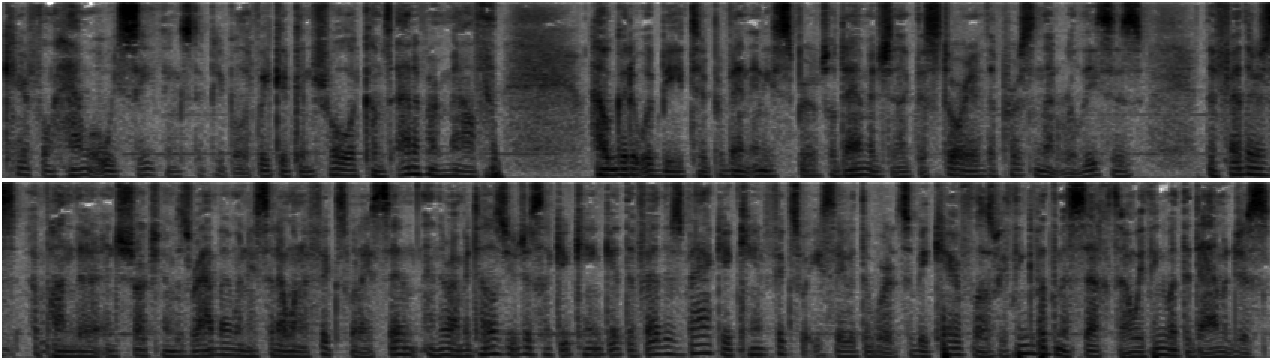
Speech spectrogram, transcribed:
careful how we say things to people. If we could control what comes out of our mouth how good it would be to prevent any spiritual damage, like the story of the person that releases the feathers upon the instruction of his rabbi when he said, I want to fix what I said. And the rabbi tells you, just like you can't get the feathers back, you can't fix what you say with the words. So be careful as we think about the Masechta, we think about the damages.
